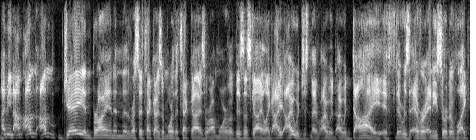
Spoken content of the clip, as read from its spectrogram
I mean, I'm I'm I'm Jay and Brian and the rest of the tech guys are more the tech guys, or I'm more of a business guy. Like I, I would just never, I would, I would die if there was ever any sort of like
